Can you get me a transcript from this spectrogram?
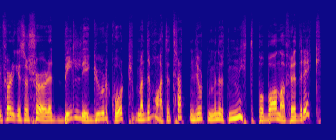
ifølge seg sjøl et billig gulkort. Men det var etter 13-14 minutter midt på banen, Fredrik.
